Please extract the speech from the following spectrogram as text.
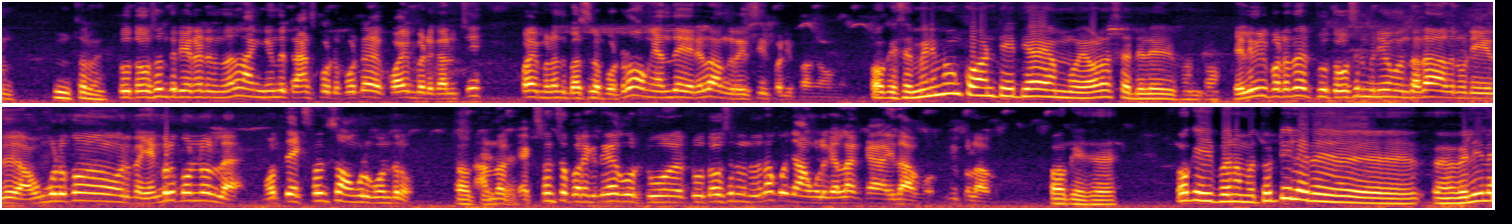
ம் சொல்லுங்க. டூ தௌசண்ட் த்ரீ ஹண்ட்ரட் இருந்தாலும் அங்க இருந்து டிரான்ஸ்போர்ட் போட்டு கோயம்பேடு அனுப்பிச்சு கோயம்பேடு இருந்து பஸ்ல போட்டுருவோம். அவங்க எந்த ஏரியால அவங்க ரிசீவ் பண்ணிப்பாங்க அவங்க. ஓகே சார் மினிமம் குவான்டிட்டியாக நம்ம எவ்வளோ சார் டெலிவரி பண்ணுறோம் டெலிவரி பண்றது டூ தௌசண்ட் மினிமம் இருந்தால் தான் அதனுடைய இது. அவங்களுக்கும் இருக்கும். எங்களுக்கு ஒன்றும் இல்லை. மொத்த எக்ஸ்பென்ஸும் அவங்களுக்கு வந்துடும் ஓகே அந்த எக்ஸ்பென்ஸை குறைக்கிறதுக்காக ஒரு டூ டூ தௌசண்ட் இருந்ததுன்னா கொஞ்சம் அவங்களுக்கு எல்லாம் இதாகும் ஈக்குவல் ஆகும். ஓகே சார் ஓகே இப்போ நம்ம தொட்டியில் இது வெளியில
